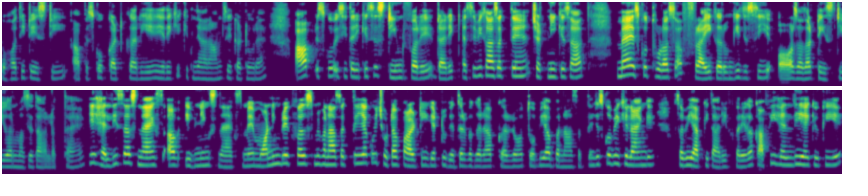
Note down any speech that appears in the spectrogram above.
बहुत ही टेस्टी, आप इसको कट करिए। ये देखिए कितने आराम से कट हो रहा है। आप इसको इसी तरीके से स्टीम्ड फरे डायरेक्ट ऐसे भी खा सकते हैं चटनी के साथ। मैं इसको थोड़ा सा फ्राई करूँगी जिससे ये और ज़्यादा टेस्टी और मज़ेदार लगता है। ये हेल्दी सा स्नैक्स आप इवनिंग स्नैक्स में मॉर्निंग ब्रेकफास्ट में बना सकते हैं या कोई छोटा पार्टी गेट टुगेदर वगैरह आप कर रहे हो तो भी आप बना सकते हैं, जिसको भी खिलाएँगे, सभी आपकी तारीफ़ करेगा। काफ़ी हेल्दी है क्योंकि ये।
